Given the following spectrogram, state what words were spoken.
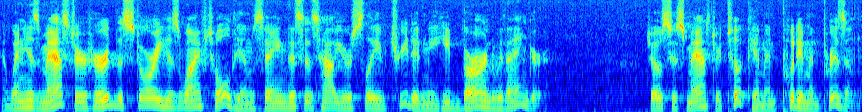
And when his master heard the story his wife told him, saying, This is how your slave treated me, he burned with anger. Joseph's master took him and put him in prison,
